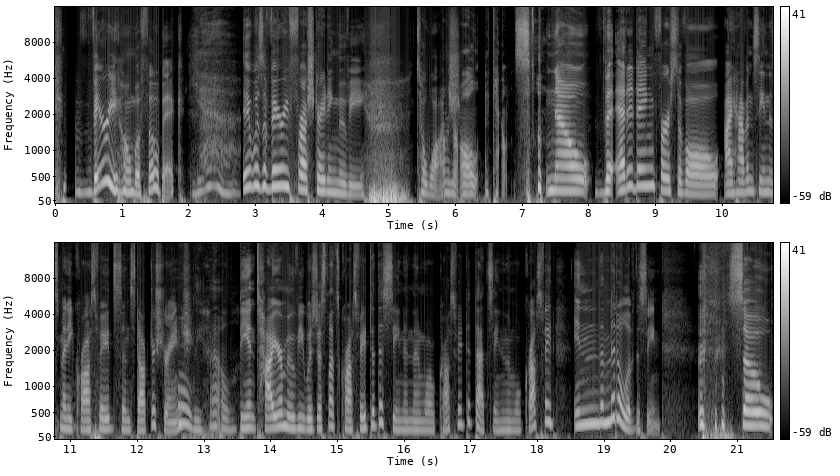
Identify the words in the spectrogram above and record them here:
very homophobic. Yeah. It was a very frustrating movie to watch. On all accounts. now, the editing, first of all, I haven't seen this many crossfades since Doctor Strange. Holy hell. The entire movie was just let's crossfade to this scene and then we'll crossfade to that scene and then we'll crossfade in the middle of the scene. so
